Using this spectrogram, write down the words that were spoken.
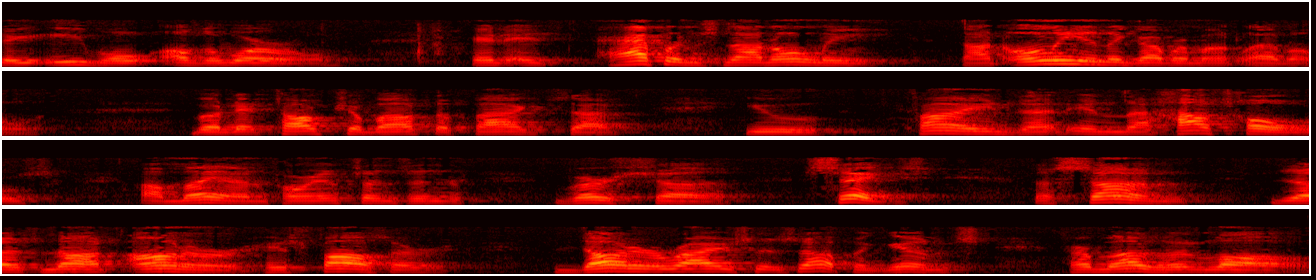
the evil of the world. It, it happens not only, not only in the government level, but it talks about the fact that you find that in the households, a man, for instance, in verse uh, 6, the son does not honor his father, daughter rises up against her mother-in-law.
